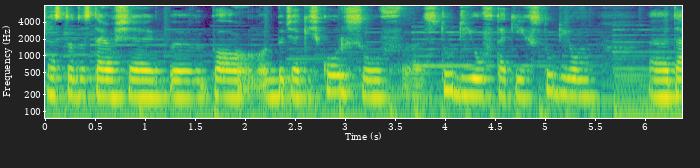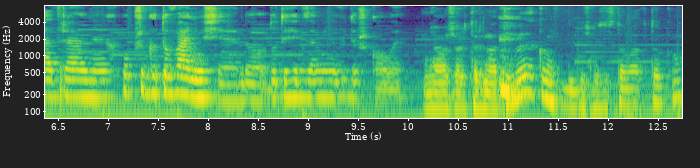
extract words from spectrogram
Często dostają się jakby po odbyciu jakichś kursów, studiów, takich studium teatralnych po przygotowaniu się do, do tych egzaminów i do szkoły. Miałaś alternatywę jakąś, gdybyś nie została aktorką?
